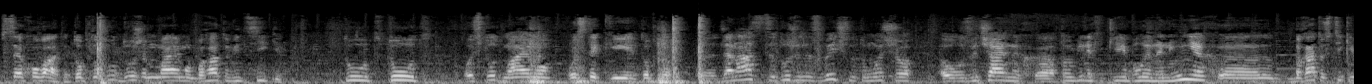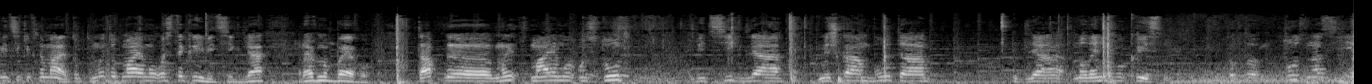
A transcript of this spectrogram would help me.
все ховати. Тобто тут дуже маємо багато відсіків. Тут, тут, ось тут маємо ось такі. Тобто для нас це дуже незвично, тому що е, у звичайних е, автомобілях, які були на лініях, е, багато стільки відсіків немає. Тобто ми тут маємо ось такий відсік для ревмобегу. Та ми маємо ось тут відсік для мішка амбу та для маленького кисню. Тобто тут в нас є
